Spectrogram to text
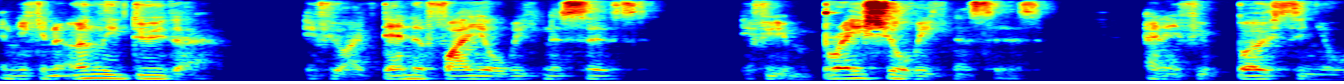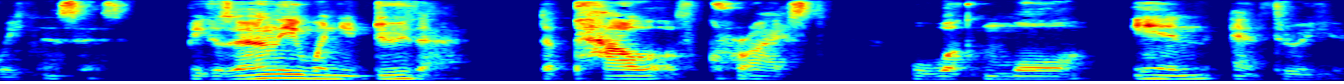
And you can only do that if you identify your weaknesses, if you embrace your weaknesses, and if you boast in your weaknesses. Because only when you do that, the power of Christ will work more in and through you.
